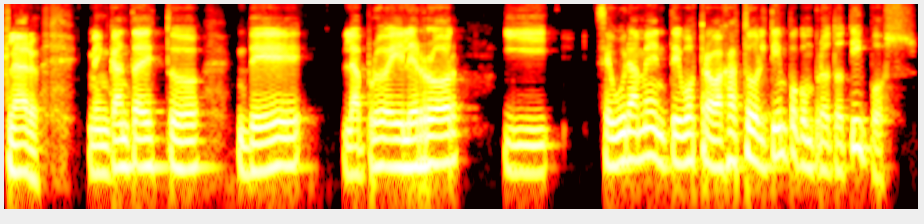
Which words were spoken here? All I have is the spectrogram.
Claro, me encanta esto de la prueba y el error y seguramente vos trabajás todo el tiempo con prototipos.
